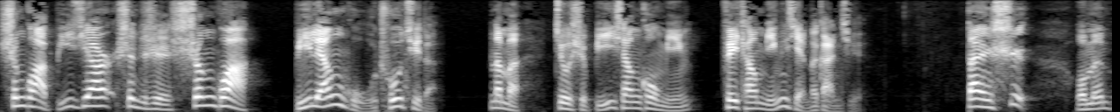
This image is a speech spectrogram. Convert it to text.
声挂鼻尖甚至是声挂鼻梁骨出去的，那么就是鼻腔共鸣非常明显的感觉。但是我们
